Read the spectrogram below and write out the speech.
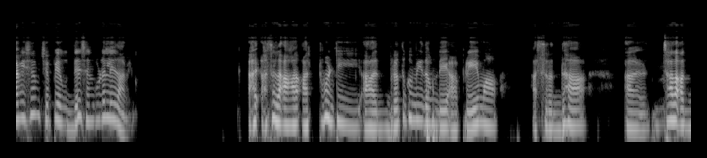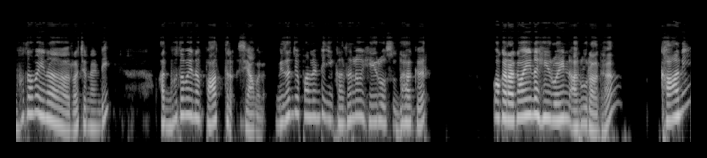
ఆ విషయం చెప్పే ఉద్దేశం కూడా లేదు ఆమెకు అసలు ఆ అటువంటి ఆ బ్రతుకు మీద ఉండే ఆ ప్రేమ ఆ శ్రద్ధ చాలా అద్భుతమైన రచన అండి. అద్భుతమైన పాత్ర శ్యామల. నిజం చెప్పాలంటే ఈ కథలో హీరో సుధాకర్ ఒక రకమైన హీరోయిన్ అనురాధ కానీ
